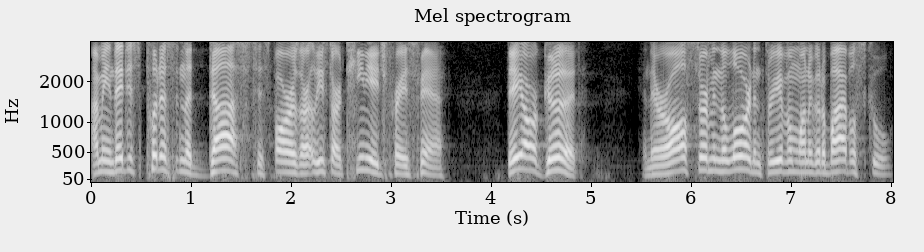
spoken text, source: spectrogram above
I mean, they just put us in the dust as far as our, at least our teenage praise band. They are good. And they're all serving the Lord, and three of them want to go to Bible school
